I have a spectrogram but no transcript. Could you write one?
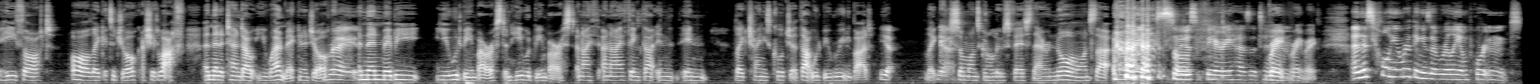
he thought, oh, like it's a joke, I should laugh, and then it turned out you weren't making a joke, Right. And then maybe you would be embarrassed and he would be embarrassed, and I th- and I think that in in like Chinese culture that would be really bad. yeah. Like Yeah. someone's gonna lose face there, and no one wants that. Right. so so just very hesitant. right, right, right. And this whole humor thing is a really important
